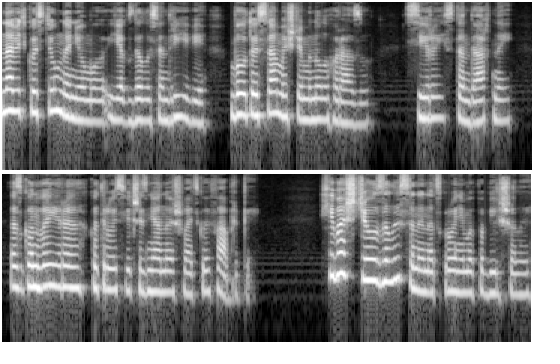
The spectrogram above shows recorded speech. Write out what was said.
Навіть костюм на ньому, як здалося Андрієві, був той самий, що минулого разу сірий, стандартний, з конвейера котроїсь вітчизняної шведської фабрики. Хіба що залисини над скронями побільшали,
